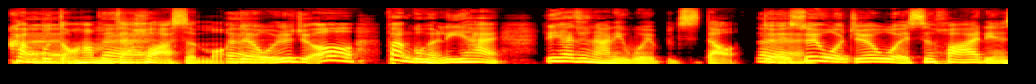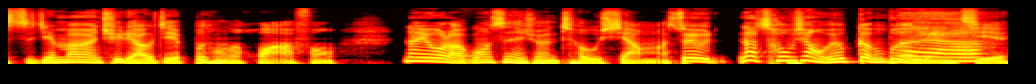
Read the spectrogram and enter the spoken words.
看不懂他们在画什么，对对我就觉得哦，范谷很厉害，厉害在哪里我也不知道，对，对所以我觉得我也是花一点时间慢慢去了解不同的画风。那因为我老公是很喜欢抽象嘛，所以那抽象我又更不能理解，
